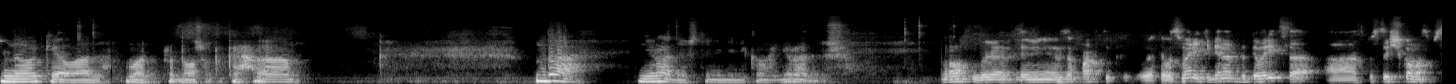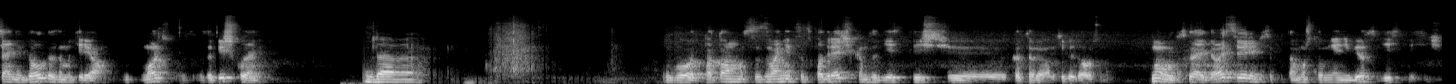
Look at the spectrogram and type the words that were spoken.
Ну окей, ладно, ладно, продолжим пока. Да, не радуешь ты меня, Николай, не радуешь. Ну, блин, ты меня за факты как бы это. Вот смотри, тебе надо договориться а, с поставщиком о списании долга за материал. Можешь, запишешь куда-нибудь? Да, да. Вот. Потом созвониться с подрядчиком за 10 тысяч, э, которые он тебе должен. Ну, сказать, давай сверимся, потому что у меня не бьется 10 тысяч.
